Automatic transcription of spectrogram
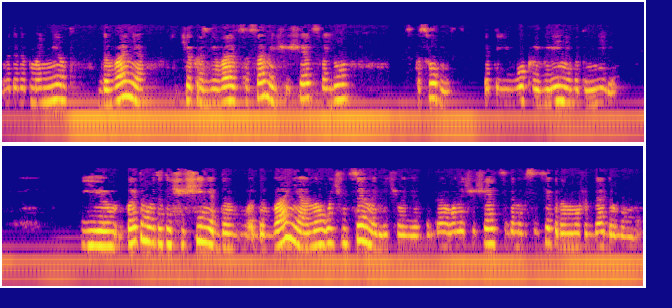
вот этот момент давания человек развивается сам и ощущает свою способность. Это его проявление в этом мире. И поэтому вот это ощущение давания, оно очень ценное для человека. Да? Он ощущает себя на высоте, когда он может дать другому.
